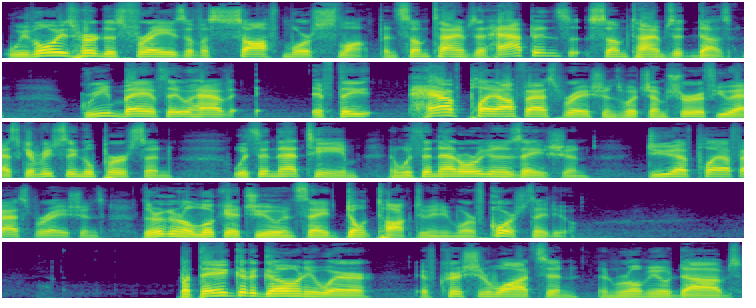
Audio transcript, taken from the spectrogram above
we've always heard this phrase of a sophomore slump, and sometimes it happens, sometimes it doesn't. Green Bay, if they have if they have playoff aspirations, which I'm sure if you ask every single person within that team and within that organization, do you have playoff aspirations? They're going to look at you and say, "Don't talk to me anymore." Of course they do. But they ain't going to go anywhere if Christian Watson and Romeo Doubs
